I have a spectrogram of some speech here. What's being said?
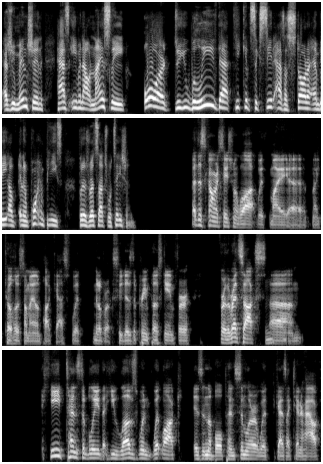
as you mentioned, has even out nicely? Or do you believe that he could succeed as a starter and be an important piece for this Red Sox rotation? I had this conversation a lot with my uh, my co-host on my own podcast with Middlebrooks, who does the pre and post game for for the Red Sox. Mm-hmm. Um, he tends to believe that he loves when Whitlock is in the bullpen, similar with guys like Tanner Houck,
